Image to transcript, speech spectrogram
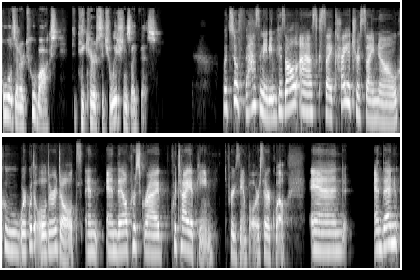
tools in our toolbox to take care of situations like this. What's so fascinating because I'll ask psychiatrists I know who work with older adults and and they'll prescribe quetiapine, for example, or Seroquel. And and then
